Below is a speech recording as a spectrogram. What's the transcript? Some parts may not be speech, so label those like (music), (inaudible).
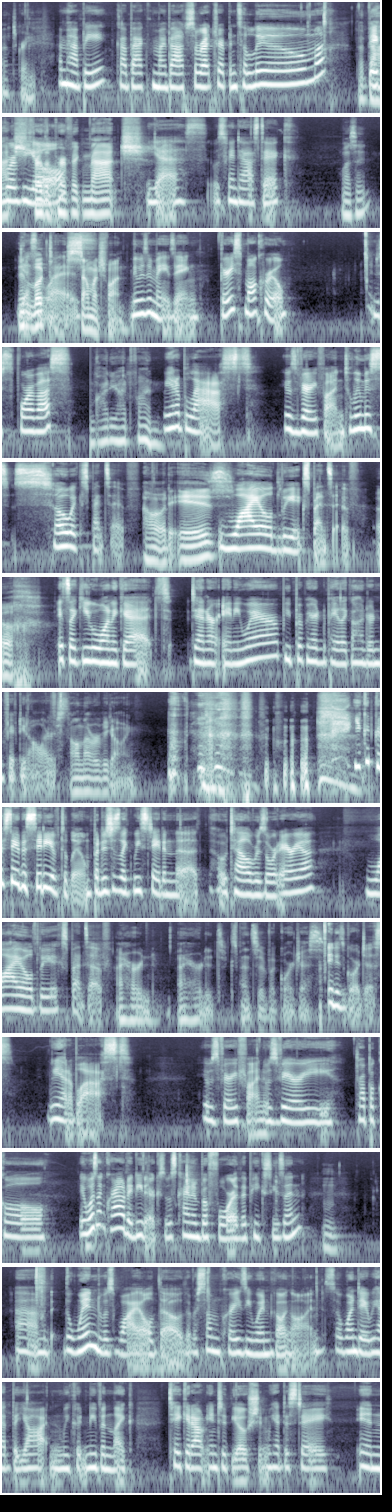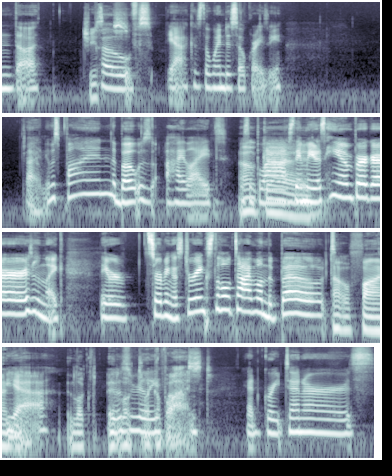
That's great. I'm happy. Got back from my bachelorette trip in Tulum. The Big batch for the perfect match. Yes, it was fantastic. Was it? Yes, It it looked was. so much fun. It was amazing. Very small crew. Just four of us. I'm glad you had fun. We had a blast. It was very fun. Tulum is so expensive. Oh, it is. Wildly expensive. Ugh. It's like you want to get dinner anywhere, be prepared to pay like $150. I'll never be going. (laughs) You could go stay the city of Tulum, but it's just like we stayed in the hotel resort area. Wildly expensive. I heard. I heard it's expensive but gorgeous. It is gorgeous. We had a blast. It was very fun. It was very tropical. It wasn't crowded either because it was kind of before the peak season. Mm. Um, the wind was wild though. There was some crazy wind going on. So one day we had the yacht and we couldn't even like take it out into the ocean. We had to stay in the Jesus. coves. Yeah, because the wind is so crazy. But Damn. it was fun. The boat was a highlight. It was Oh, a blast. They made us hamburgers and like they were serving us drinks the whole time on the boat. Oh, fun. Yeah. It looked. It It, was looked really like a fun. We had great dinners.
